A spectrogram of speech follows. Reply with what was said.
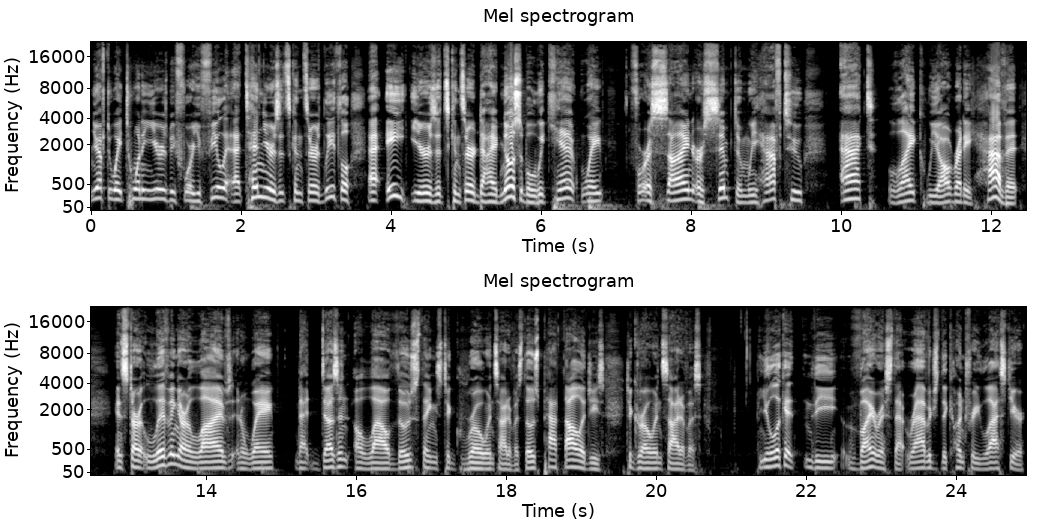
you have to wait 20 years before you feel it. At 10 years, it's considered lethal. At eight years, it's considered diagnosable. We can't wait for a sign or symptom. We have to act like we already have it and start living our lives in a way that doesn't allow those things to grow inside of us, those pathologies to grow inside of us. You look at the virus that ravaged the country last year,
